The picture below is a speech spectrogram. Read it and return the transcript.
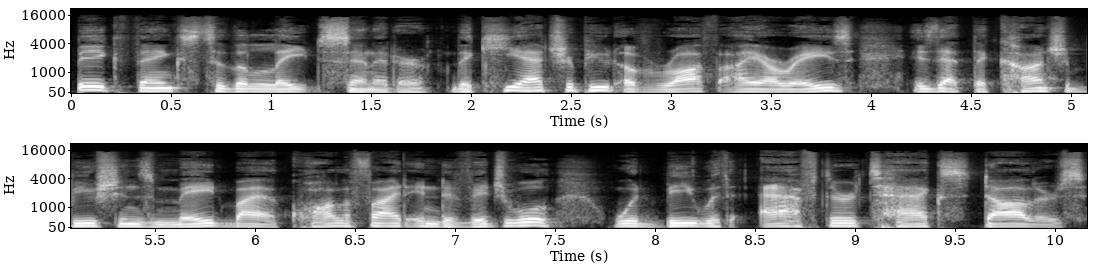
Big thanks to the late senator. The key attribute of Roth IRAs is that the contributions made by a qualified individual would be with after tax dollars.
